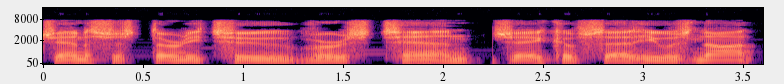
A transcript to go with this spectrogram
Genesis 32 verse 10, Jacob said he was not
